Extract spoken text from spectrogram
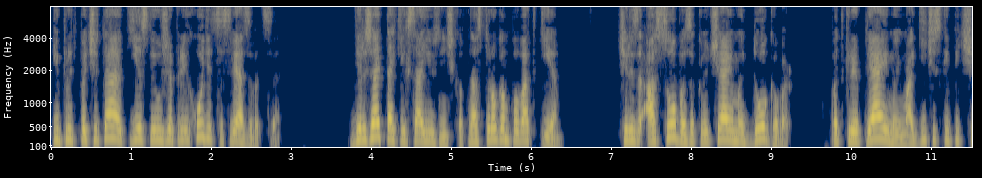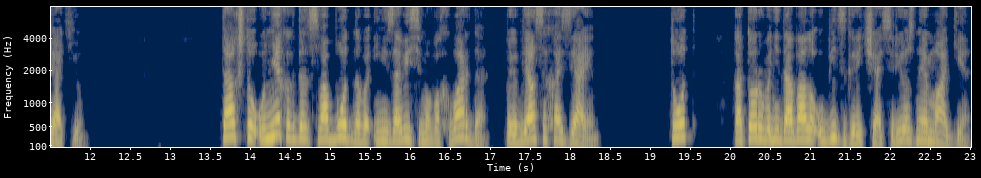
и предпочитают, если уже приходится связываться, держать таких союзничков на строгом поводке через особо заключаемый договор, подкрепляемый магической печатью. Так что у некогда свободного и независимого Хварда появлялся хозяин, тот, которого не давала убить сгоряча серьезная магия.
